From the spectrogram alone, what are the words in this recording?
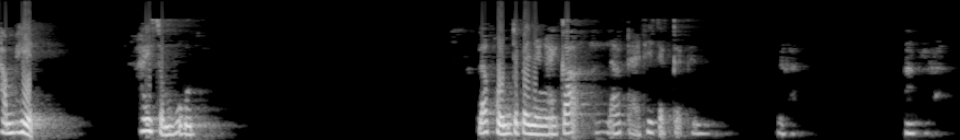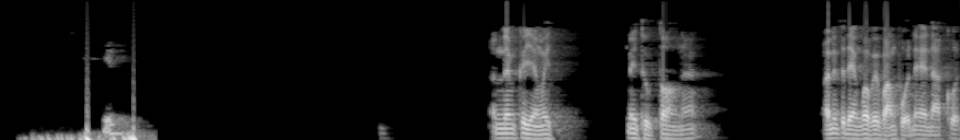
ทำเหตุให้สมบูรณ์ แล้วผลจะเป็นยังไงก็แล้วแต่ที่จะเกิดขึ้นนะคะอันนั้นก็ยังไม่ไม่ถูกต้องนะ อันนี้แสดงว่าไปหวังผลในอนาคต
